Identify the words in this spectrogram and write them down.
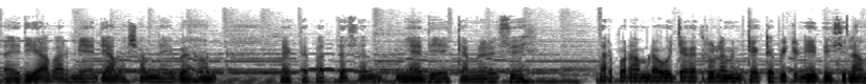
তাই দিয়ে আবার মেয়ে দিয়ে আমার সামনে আইব এখন। দেখতে পারতেছেন মেয়ে দিয়ে ক্যামেরা রয়েছে। তারপর আমরা ওই জায়গাতে রুলামিনকে একটা ভিডিও নিয়ে দিয়েছিলাম।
